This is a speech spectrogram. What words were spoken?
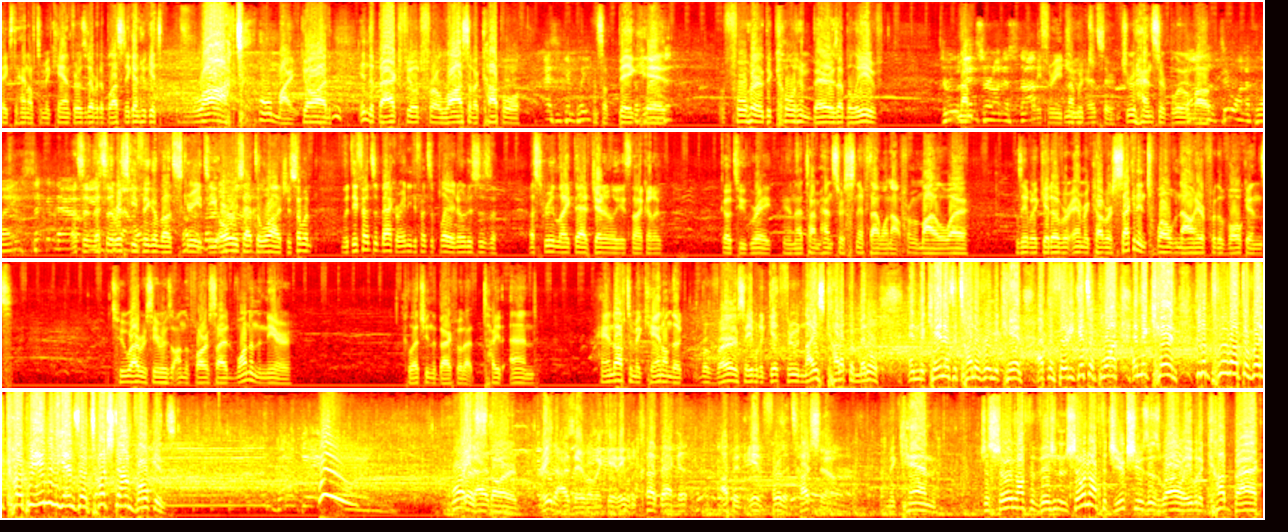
Takes the handoff to McCann, throws it over to Blessed again, who gets rocked. Oh my God. In the backfield for a loss of a couple. As he complete. That's a big to hit for the Golden Bears, I believe. Drew Num- Henser on the stop. 23, Drew Number Henser. Drew Henser blew him up. of two on the play. That's a that's the risky thing about screens. You always have to watch. If someone, if a defensive back or any defensive player notices a, a screen like that, generally it's not going to go too great. And that time Henser sniffed that one out from a mile away. Was able to get over and recover. Second and 12 now here for the Vulcans. Two wide receivers on the far side, one in the near. Kalechi in the backfield at tight end. Handoff to McCann on the reverse, able to get through. Nice cut up the middle. And McCann has a ton of room. McCann at the 30 gets a block. And McCann going to pull out the red carpet into the end zone. Touchdown, Vulcans. Great a eyes. start. Great eyes there by McCann, able to cut back up, up and in for the touchdown. McCann just showing off the vision and showing off the juke shoes as well, able to cut back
